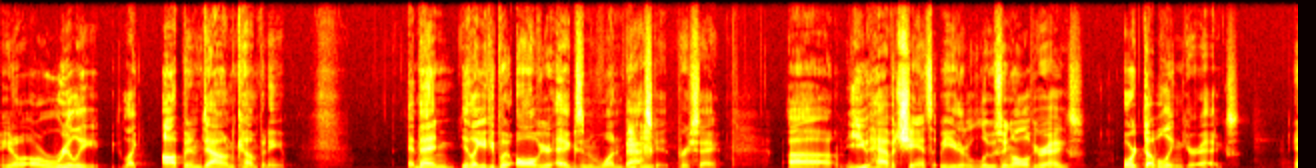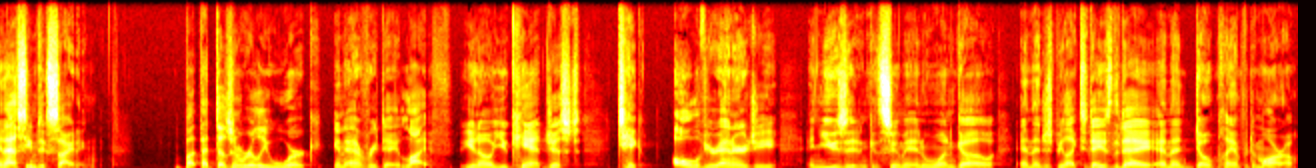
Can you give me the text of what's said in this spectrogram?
you know, a really like up and down company, and then like if you put all of your eggs in one mm-hmm. basket mm-hmm. per se, uh, you have a chance of either losing all of your eggs or doubling your eggs, and that seems exciting but that doesn't really work in everyday life. You know, you can't just take all of your energy and use it and consume it in one go and then just be like today's the day and then don't plan for tomorrow.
